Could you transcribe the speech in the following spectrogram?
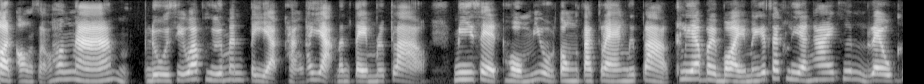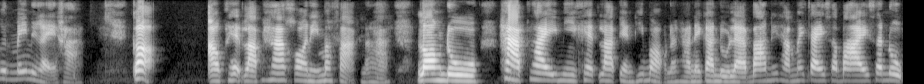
ก่อนออกจากห้องน้ำดูซิว่าพื้นมันเปียกถังขยะมันเต็มหรือเปล่า มีเศษผมอยู่ตรงตะแกรงหรือเปล่า เคลียร์บ่อยๆ มันก็จะเคลียร์ง่ายขึ้นเร็วขึ้นไม่เหนื่อยค่ะ ก็เอาเคล็ดลับ 5 ข้อนี้มาฝากนะคะ ลองดูหากใครมีเคล็ดลับอย่างที่บอกนะคะ ในการดูแลบ้านที่ทำให้ใจสบายสนุก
